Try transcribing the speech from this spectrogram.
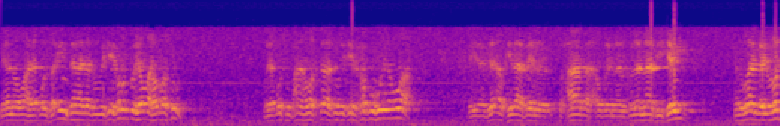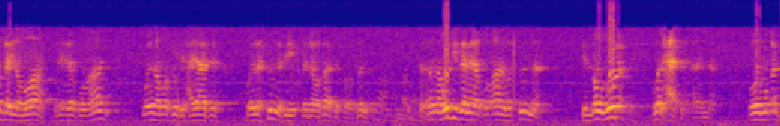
لأن الله يقول فإن تنازعتم بشيء فردوا إلى الله والرسول. ويقول سبحانه واختلفتم بشيء حكمه إلى الله. فإذا جاء الخلاف بين الصحابة أو بين العلماء في شيء فالواجب أن يرد إلى الله وإلى القرآن وإلى الرسول في حياته وإلى السنة في وفاته صلى الله عليه وسلم. فما وجد من القرآن والسنة في الموضوع هو الحاكم على الناس هو المقدم.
